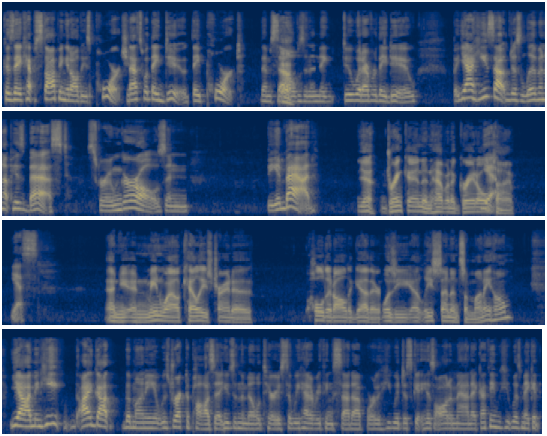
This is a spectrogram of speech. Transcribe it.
because they kept stopping at all these ports. That's what they do. They port themselves and then they do whatever they do. But yeah, he's out just living up his best, screwing girls and being bad. Yeah, drinking and having a great old Yeah. time. Yes. And you, and meanwhile, Kelli's trying to hold it all together. Was he at least sending some money home? Yeah, I mean, he, I got the money. It was direct deposit. He was in the military, so we had everything set up where he would just get his automatic. I think he was making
